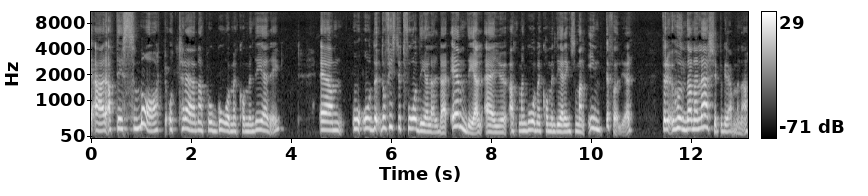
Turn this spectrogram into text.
är att det är smart att träna på att gå med kommendering. Um, och, och då finns det två delar där. En del är ju att man går med kommendering som man inte följer. För hundarna lär sig programmen.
